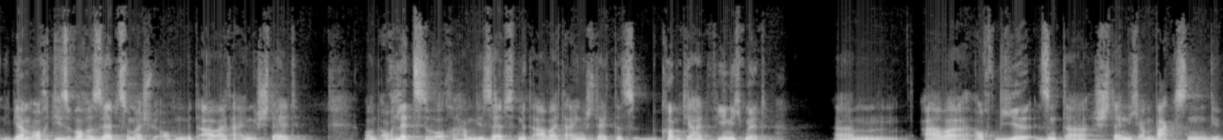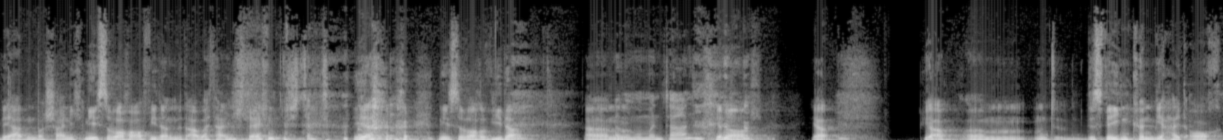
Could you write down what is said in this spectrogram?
wir haben auch diese Woche selbst zum Beispiel auch einen Mitarbeiter eingestellt. Und auch letzte Woche haben wir selbst Mitarbeiter eingestellt. Das bekommt ihr halt wenig mit. Ähm, aber auch wir sind da ständig am Wachsen. Wir werden wahrscheinlich nächste Woche auch wieder einen Mitarbeiter einstellen. Stimmt. ja, nächste Woche wieder. Ähm, also momentan. Genau. Ja. Ja, ähm, und deswegen können wir halt auch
